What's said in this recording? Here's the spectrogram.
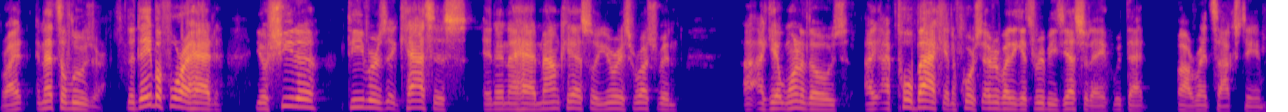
right, and that's a loser. The day before I had Yoshida, Devers, and Casas, and then I had Mountcastle, Urias Rutschman. I, I get one of those. I, I, pull back, and of course, everybody gets ribbies yesterday with that uh, Red Sox team.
